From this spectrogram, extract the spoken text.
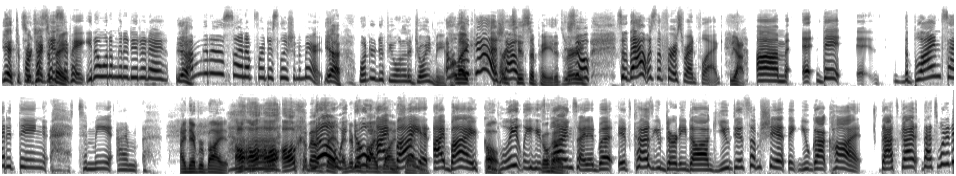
Yeah, to, To participate. participate. You know what I'm going to do today? Yeah. I'm going to sign up for a dissolution of marriage. Yeah, wondering if you wanted to join me. Oh my like, gosh, how- participate. It's very So, so that was the first red flag. yeah. Um, eh, they, eh, Eh, the blindsided thing, to me, I'm I never buy it. I'll, I'll, I'll, come out and say no. I never no, buy I buy it. I buy Oh, completely. He's go ahead. blindsided, but it's because you dirty dog. You did some shit that you got caught. That's got. That's what it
